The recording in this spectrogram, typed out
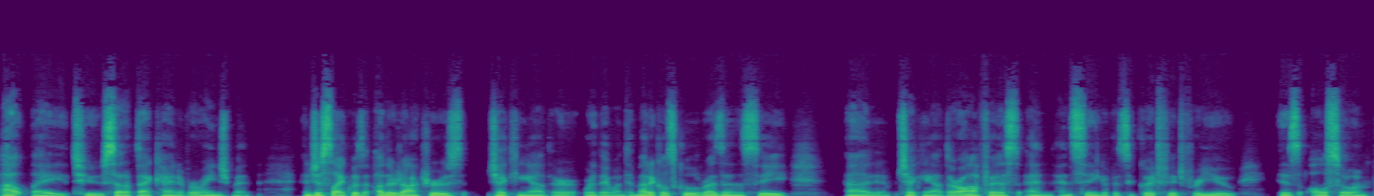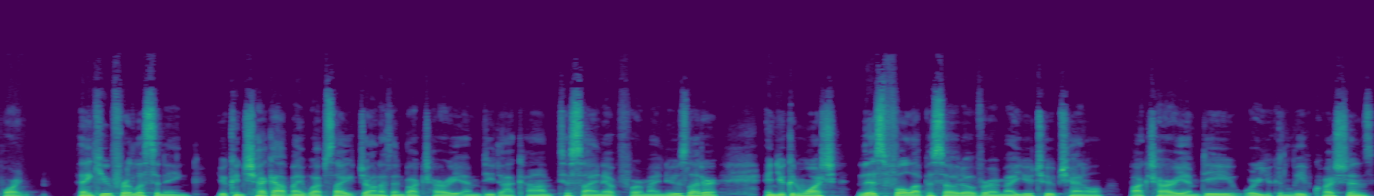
outlay to set up that kind of arrangement. And just like with other doctors, checking out their where they went to medical school, residency, uh, checking out their office and, and seeing if it's a good fit for you is also important. Thank you for listening. You can check out my website, jonathanbakhtarimd.com, to sign up for my newsletter. And you can watch this full episode over on my YouTube channel, Bakhtari MD, where you can leave questions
